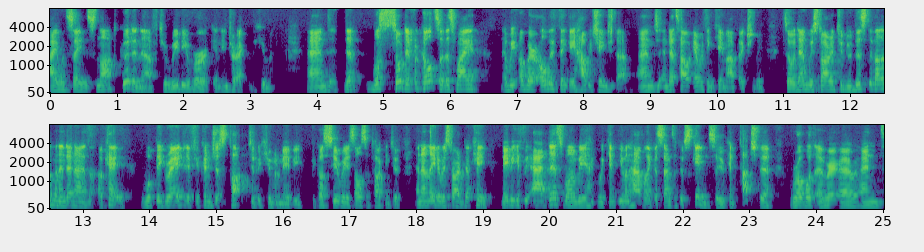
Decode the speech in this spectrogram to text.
I would say it's not good enough to really work and interact with the human. And that was so difficult. So that's why we were always thinking how to change that. And, and that's how everything came up actually. So then we started to do this development. And then I thought, okay, it would be great if you can just talk to the human maybe because Siri is also talking to it. And then later we started, okay, maybe if we add this one, we, we can even have like a sensitive skin. So you can touch the robot uh, and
